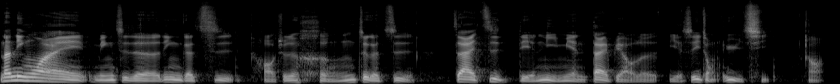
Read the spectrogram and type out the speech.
那另外名字的另一个字，好，就是“衡”这个字，在字典里面代表了也是一种玉器，哦，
